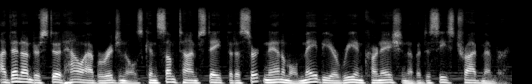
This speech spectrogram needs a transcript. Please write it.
I then understood how aboriginals can sometimes state that a certain animal may be a reincarnation of a deceased tribe member.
